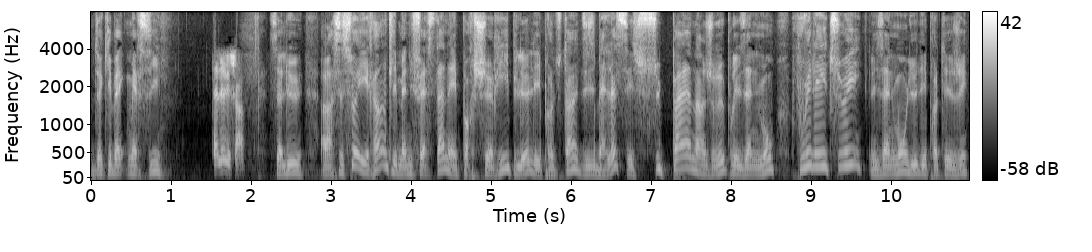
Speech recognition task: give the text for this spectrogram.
de Québec. Merci. Salut Richard. Salut. Alors c'est ça, ils rentrent les manifestants dans les porcheries, puis là les producteurs disent ben là c'est super dangereux pour les animaux. Vous pouvez les tuer les animaux au lieu de les protéger.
